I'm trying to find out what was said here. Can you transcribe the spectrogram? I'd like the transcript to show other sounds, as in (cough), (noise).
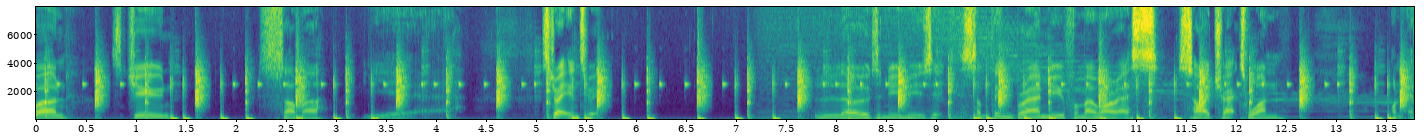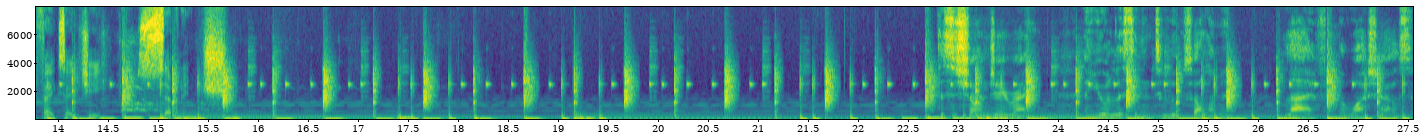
It's June, summer, yeah. Straight into it. Loads of new music, something brand new from ORS, Sidetraxx 1 on FXHE 7 inch. This is Sean J. Wright, and you are listening to Luke Solomon, live from the Wash House.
